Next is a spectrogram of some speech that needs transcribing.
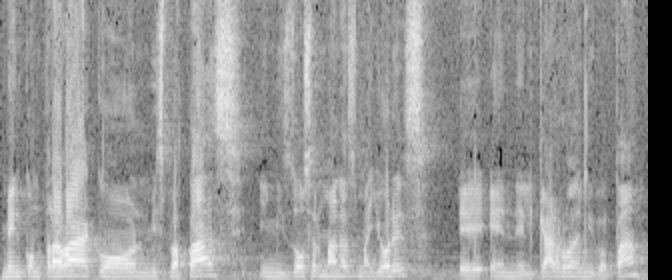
me encontraba con mis papás y mis dos hermanas mayores eh, en el carro de mi papá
